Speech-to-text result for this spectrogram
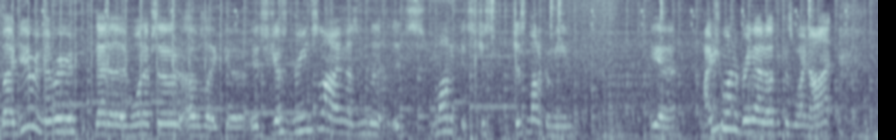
but I do remember that uh, in one episode I was like, uh, "It's just green slime," as in the it's Mon it's just just Monica meme. Yeah, I just wanted to bring that up because why not?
